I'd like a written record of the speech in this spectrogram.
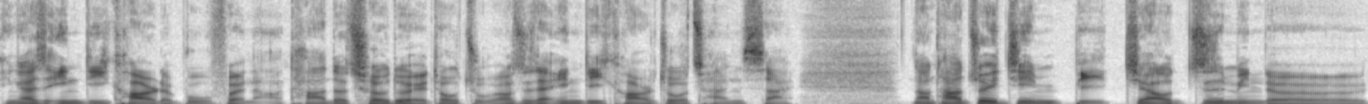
应该是 IndyCar 的部分啊，他的车队都主要是在 IndyCar 做参赛。那他最近比较知名的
